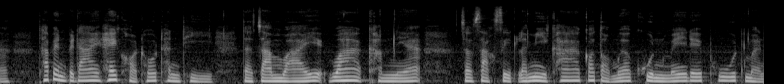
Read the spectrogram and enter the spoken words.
นะ ถ้าเป็นไปได้ให้ขอโทษทันที แต่จำไว้ว่าคำนี้จะศักดิ์สิทธิ์และมีค่าก็ต่อเมื่อคุณไม่ได้พูดมัน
